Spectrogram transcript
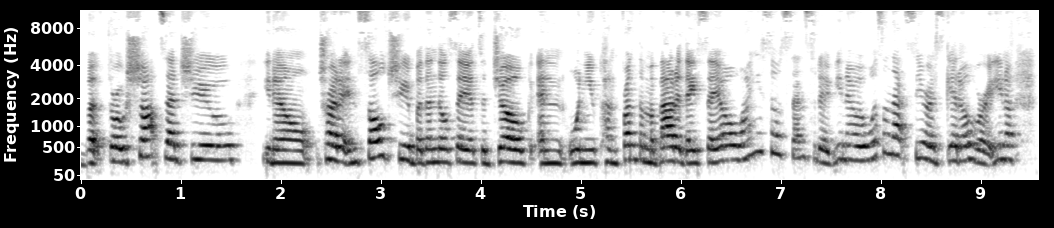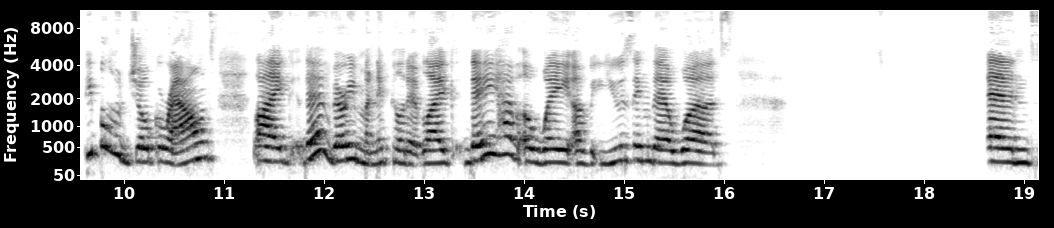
but throw shots at you, you know, try to insult you, but then they'll say it's a joke. And when you confront them about it, they say, Oh, why are you so sensitive? You know, it wasn't that serious. Get over it. You know, people who joke around, like, they're very manipulative. Like, they have a way of using their words and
